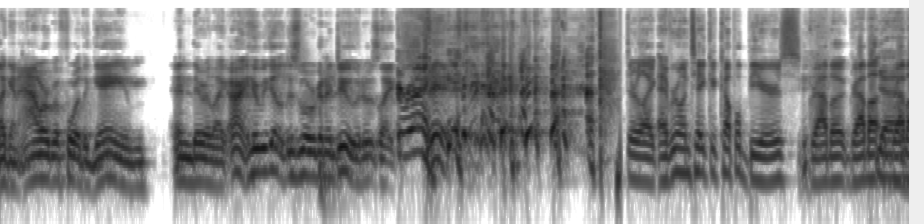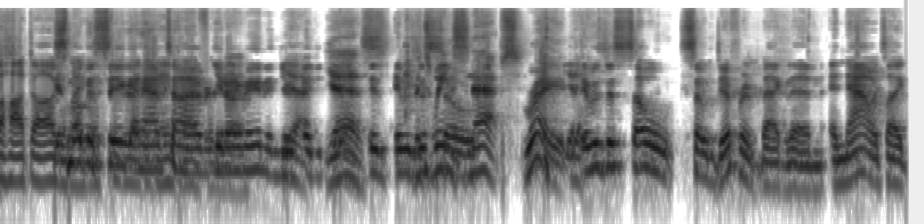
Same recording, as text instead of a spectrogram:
like an hour before the game, and they were like, "All right, here we go. This is what we're gonna do." And it was like, Right. shit. They're like, everyone take a couple beers, grab a grab a Yes. grab a hot dog, and, smoke like, a let's figure cig at out the game plan for halftime. You know what I mean? And you're, Yeah. and- Yes. it, it was Between just so, snaps. Right. Yeah. It was just so so different back then. And now it's like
